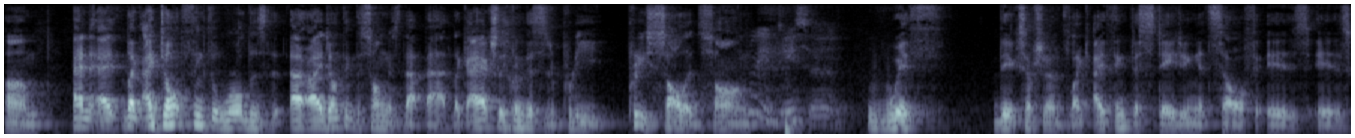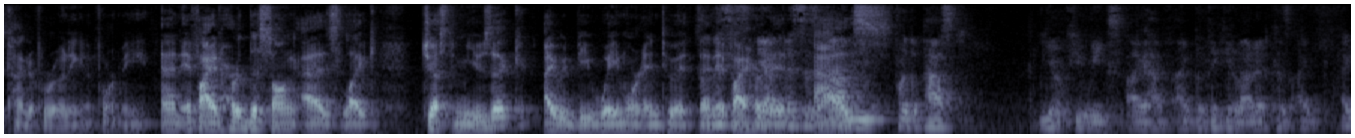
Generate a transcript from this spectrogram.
Um, and uh, like I don't think the world is th- uh, I don't think the song is that bad. Like I actually think this is a pretty pretty solid song Pretty decent. with the exception of like I think the staging itself is is kind of ruining it for me. And if I had heard this song as like just music, I would be way more into it So than this if I is- heard yeah, it this is, as um, for the past you know few weeks. I have I've been thinking about it because I, I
